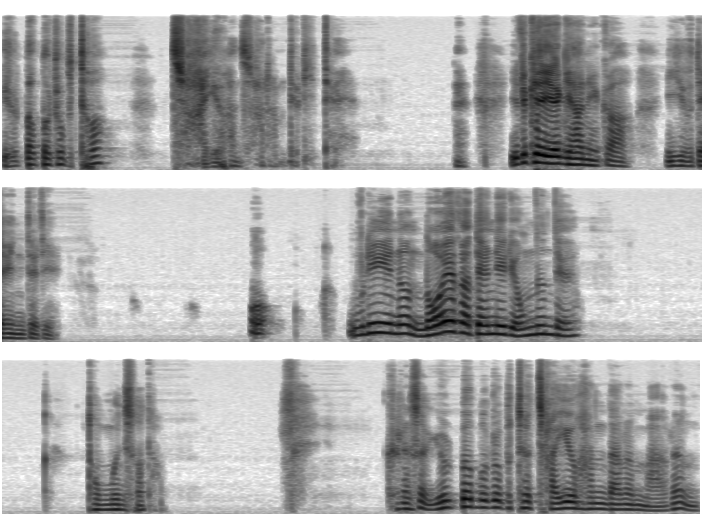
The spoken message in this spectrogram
율법으로부터 자유한 사람들이 돼. 네. 이렇게 얘기하니까 이 유대인들이 우리는 노예가 된 일이 없는데요. 동문서답. 그래서 율법으로부터 자유한다는 말은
